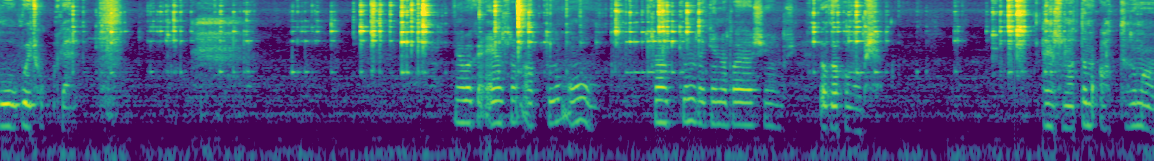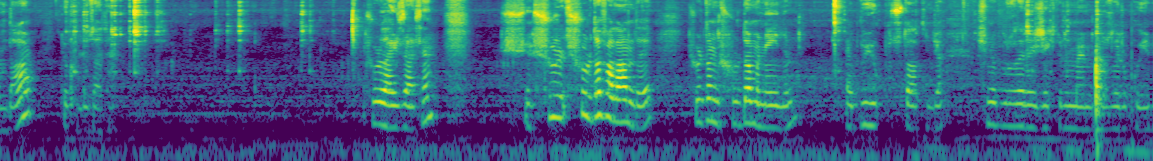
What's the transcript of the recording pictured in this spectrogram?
Soğuk ve çok güzel. Ya bakın en son attığım o. Son attığım da gene bayağı şey olmuş. Yok yok olmamış. En son attığım attığım anda döküldü zaten. Şuradaydı zaten. Şu, şur, şurada falandı. Şurada mı şurada mı neydim? O büyük buzda atınca. Şimdi buzları ejectörüm ben buzları koyayım.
